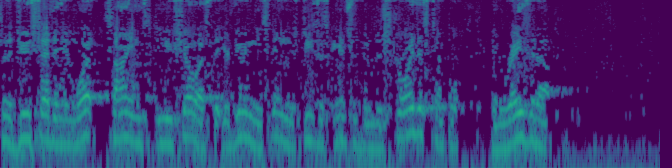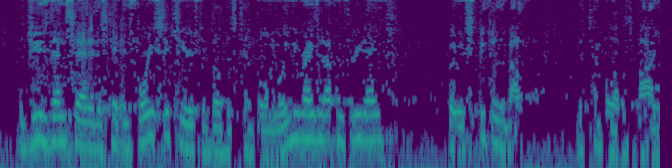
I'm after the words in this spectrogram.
So the Jews said to him, What signs do you show us that you're doing these things? Jesus answered them, Destroy this temple and raise it up the Jews then said, It has taken 46 years to build this temple, and will you raise it up in three days? But he was speaking about the temple of his body.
